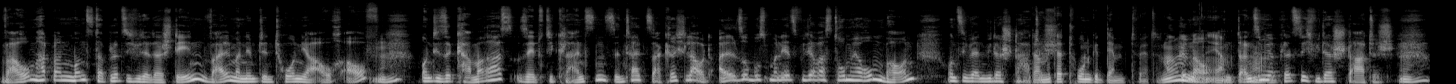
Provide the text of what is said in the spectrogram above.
Warum hat man ein Monster plötzlich wieder da stehen? Weil man nimmt den Ton ja auch auf mhm. und diese Kameras, selbst die kleinsten, sind halt sackrig laut. Also muss man jetzt wieder was drumherum bauen und sie werden wieder statisch. Damit der Ton gedämmt wird. Ne? Genau. Ja. Und dann ja. sind wir plötzlich wieder statisch. Mhm.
